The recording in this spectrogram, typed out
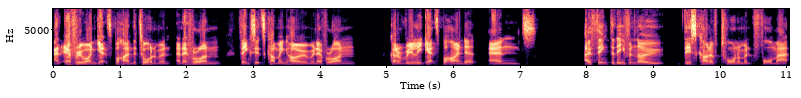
and everyone gets behind the tournament, and everyone thinks it's coming home, and everyone kind of really gets behind it, and I think that even though this kind of tournament format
